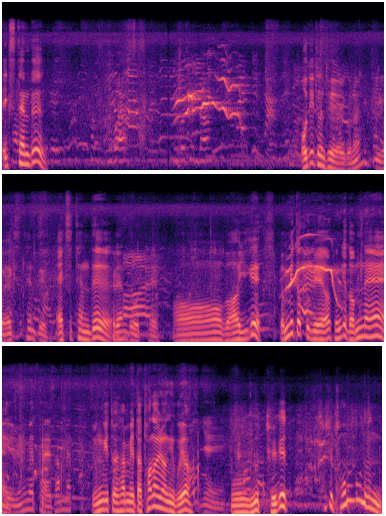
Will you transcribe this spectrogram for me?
엑스 텐드? 어디 텐트예요 이거는? 이거 엑스텐드 엑스 텐드. 그랜드 호텔 어, 와 이게 몇 미터급이에요? 굉장히 넓네. 이게 6m에 3m 6m, 3m 터널형이고요. 예오 이거 되게 사실 처음 보는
